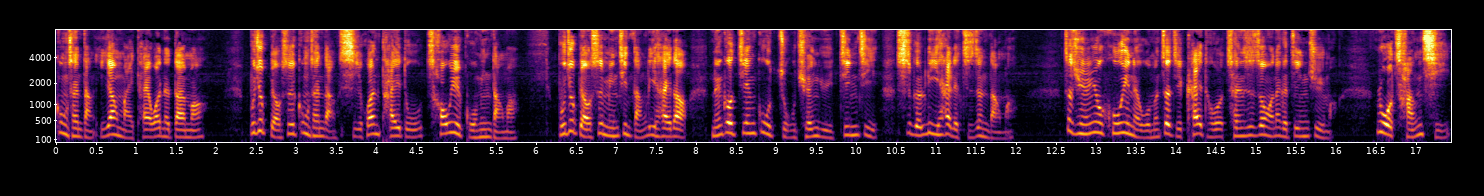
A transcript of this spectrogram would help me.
共产党一样买台湾的单吗？不就表示共产党喜欢台独超越国民党吗？不就表示民进党厉害到能够兼顾主权与经济，是个厉害的执政党吗？这群人又呼应了我们这集开头陈时中的那个金句嘛：若长期。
